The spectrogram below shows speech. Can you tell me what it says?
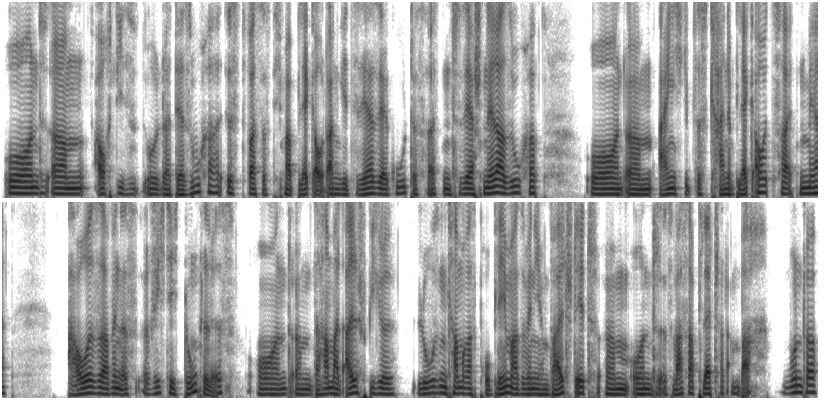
Und ähm, auch die oder der Sucher ist, was das Thema Blackout angeht, sehr, sehr gut. Das heißt, ein sehr schneller Sucher und ähm, eigentlich gibt es keine Blackout-Zeiten mehr, außer wenn es richtig dunkel ist. Und ähm, da haben halt alle spiegellosen Kameras Probleme. Also wenn ihr im Wald steht ähm, und das Wasser plätschert am Bach runter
